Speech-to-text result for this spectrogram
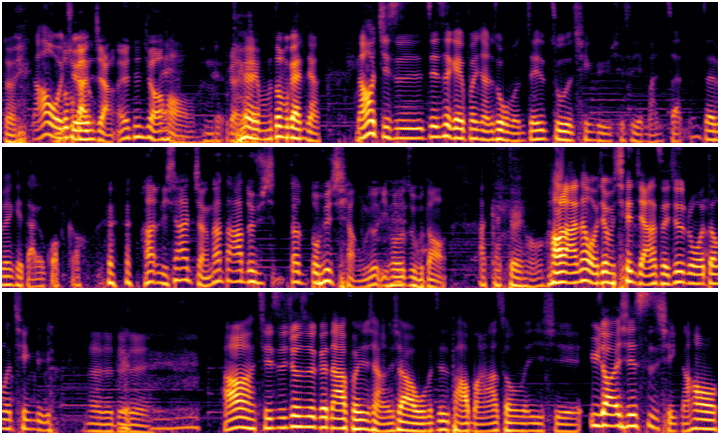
对，然后我觉得讲，哎，天气好好，对，我都不敢讲。然后其实这次可以分享，就是我们这次住的青旅其实也蛮赞的，在这边可以打个广告。好，你现在讲，那大家都去，大都去抢，我就以后都住不到。啊，对哦。好啦，那我就先讲到这，就是罗东的青旅。对对对对。好，其实就是跟大家分享一下我们这次跑马拉松的一些遇到一些事情，然后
